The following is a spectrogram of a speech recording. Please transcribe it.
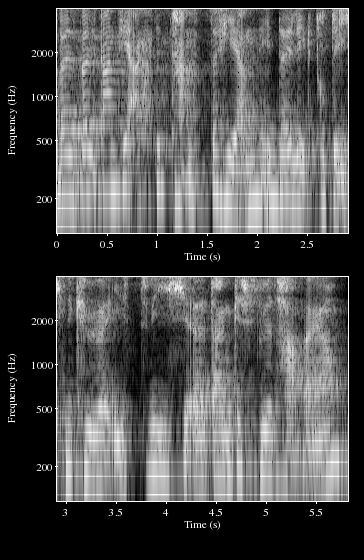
weil, weil dann die Akzeptanz der Herren in der Elektrotechnik höher ist, wie ich äh, dann gespürt habe. Ja.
